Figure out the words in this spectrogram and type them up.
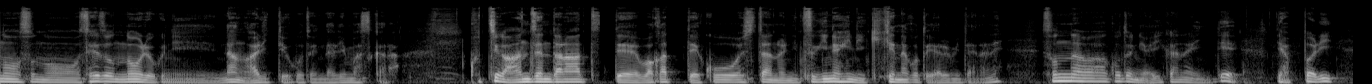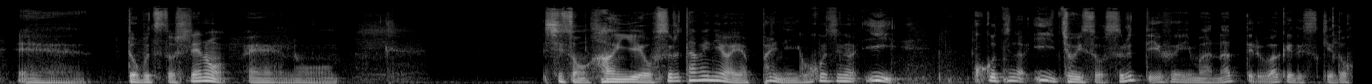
のその生存能力に難ありっていうことになりますから。こっちが安全だなって言って分かってこうしたのに次の日に危険なことやるみたいなね。そんなことにはいかないんでやっぱり、えー、動物としての,、えー、の子孫繁栄をするためにはやっぱりね居心地のいい心地のいいチョイスをするっていうふうにまあなってるわけですけど、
